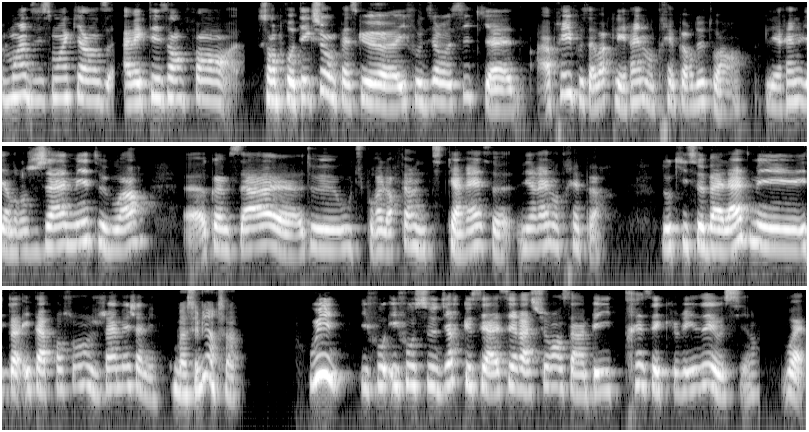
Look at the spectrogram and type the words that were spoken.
moins 10, moins 15, avec tes enfants sans protection, parce que euh, il faut dire aussi qu'il y a... Après, il faut savoir que les reines ont très peur de toi. hein. Les reines viendront jamais te voir euh, comme ça, où tu pourras leur faire une petite caresse. Les reines ont très peur. Donc, ils se baladent, mais ils t'approcheront jamais, jamais. Bah, c'est bien ça. Oui, il faut, il faut se dire que c'est assez rassurant. C'est un pays très sécurisé aussi. hein. Ouais,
